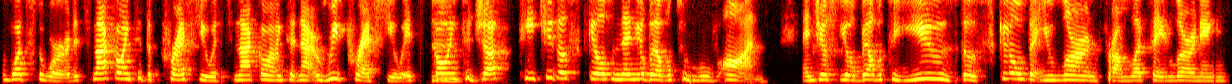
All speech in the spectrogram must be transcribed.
what's the word? It's not going to depress you. It's not going to not repress you. It's going to just teach you those skills, and then you'll be able to move on. And just you'll be able to use those skills that you learned from, let's say, learning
